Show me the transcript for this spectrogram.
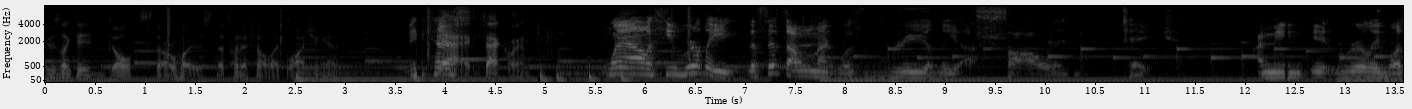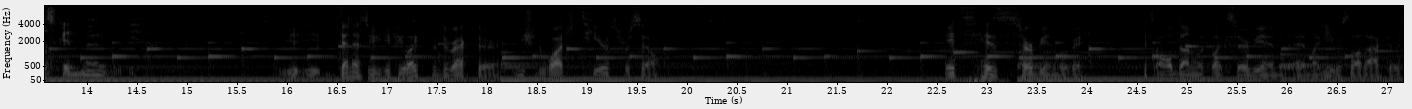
It was like the adult Star Wars. That's what I felt like watching it. because yeah, exactly. well, he really the Fifth Element was really a solid take. I mean, it really was a good movie. You, you, Dennis, you, if you like the director, you should watch Tears for Sale. It's his Serbian movie. It's all done with like Serbian and like Yugoslav actors.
